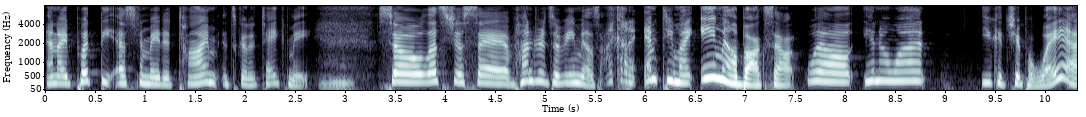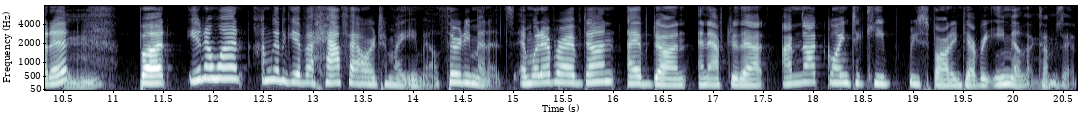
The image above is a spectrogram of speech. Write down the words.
And I put the estimated time it's going to take me. Mm. So let's just say I have hundreds of emails. I got to empty my email box out. Well, you know what? You could chip away at it, mm-hmm. But you know what? I'm going to give a half hour to my email, 30 minutes. And whatever I've done, I have done. And after that, I'm not going to keep responding to every email that comes in.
